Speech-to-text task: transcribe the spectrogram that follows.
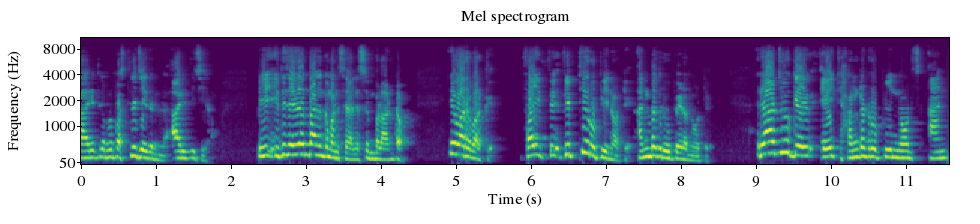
കാര്യത്തിൽ നമ്മൾ ഫസ്റ്റിൽ ചെയ്തിട്ടുണ്ട്. ആ രീതി ചെയ്യണം. ഇപ്പം ഇത് ചെയ്താൽ എന്താ നിങ്ങൾക്ക് മനസ്സിലായല്ലോ? സിമ്പിളാണ് കേട്ടോ ഇനി വേറെ work five fifty rupee note അൻപത് രൂപയുടെ note Raju gave eight hundred rupee notes and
